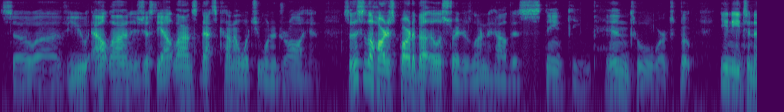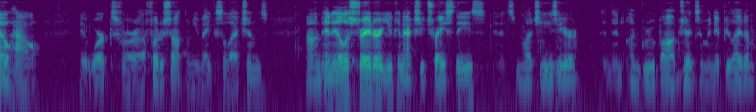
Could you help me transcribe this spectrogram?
So uh, view outline is just the outlines. That's kind of what you want to draw in. So this is the hardest part about Illustrator, learning how this stinking pen tool works. But you need to know how it works for uh, Photoshop when you make selections. Um, in Illustrator, you can actually trace these, and it's much easier, and then ungroup objects and manipulate them.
